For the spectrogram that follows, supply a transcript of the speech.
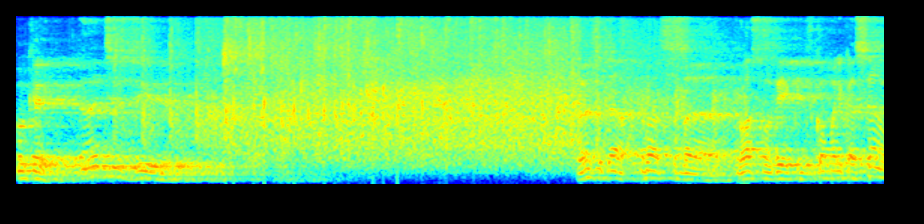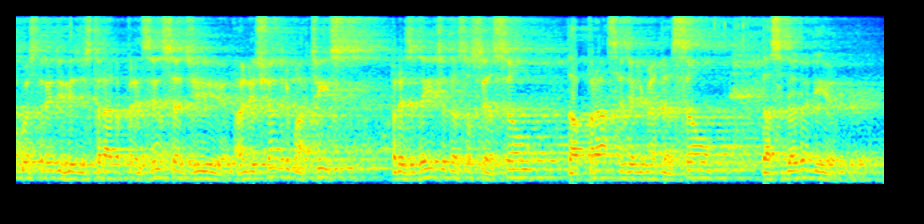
Ok, antes de Antes da próxima, próximo veículo de comunicação, eu gostaria de registrar a presença de Alexandre Martins, presidente da Associação da Praça de Alimentação da Cidadania,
